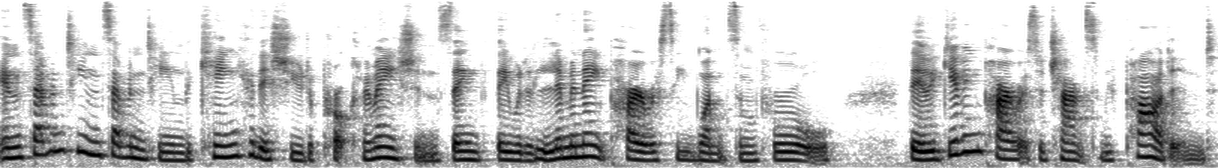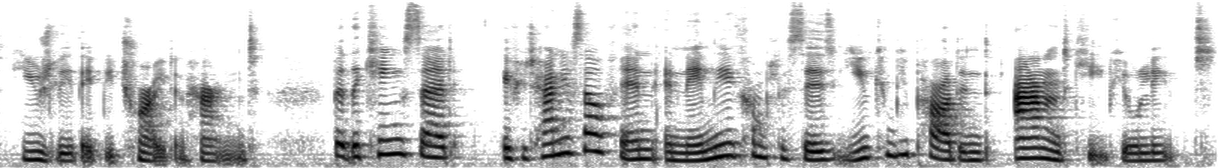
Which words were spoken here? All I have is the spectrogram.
In 1717, the king had issued a proclamation saying that they would eliminate piracy once and for all. They were giving pirates a chance to be pardoned. Usually they'd be tried and hanged. But the king said, if you turn yourself in and name the accomplices, you can be pardoned and keep your loot.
